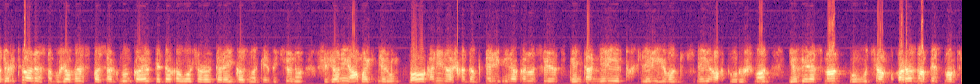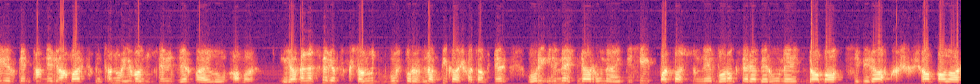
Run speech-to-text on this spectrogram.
Ադրբեջանի անասնաբուժական սպասարկման կայան պետական ոչռայինային կազմակերպությունը շրջանի համայնքներում բավականին աշխատանքներ իրականացրել կենթանիների եւ թխիների հիվանդությունների ախտորոշման եւ վերացման ուղղությամբ առանձնապես մարդու եւ կենթանիների համար ընդհանուր հիվանդությունների ձեռբայելու համար։ Իրականացվել է 28 բուժ պրոֆիլակտիկ աշխատանքներ, որի իր մեջ ներառում է այնպիսի պատասխաններ, որոնք վերաբերում են սիբիրախ, շամպալար,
